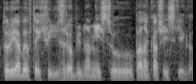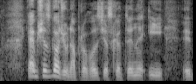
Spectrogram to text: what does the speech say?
który ja bym w tej chwili zrobił na miejscu pana Kaczyńskiego. Ja bym się zgodził na propozycję Schetyny i y,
